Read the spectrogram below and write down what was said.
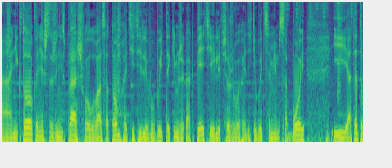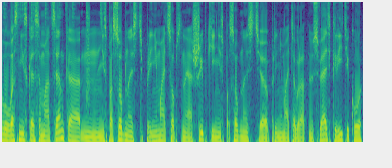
э, никто, конечно же, не спрашивал вас о том, хотите ли вы быть таким же, как Петя, или все же вы хотите быть самим собой, и от этого у вас низкая самооценка, неспособность принимать собственные ошибки, неспособность э, принимать обратную связь, критику,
